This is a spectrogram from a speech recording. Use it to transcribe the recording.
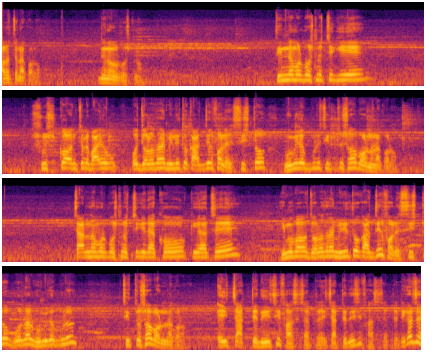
আলোচনা করো। দুই নম্বর প্রশ্ন। তিন নম্বর প্রশ্ন হচ্ছে গিয়ে, শুষ্ক অঞ্চলে বায়ু ও জলধারা মিলিত কার্যের ফলে সৃষ্ট ভূমিরূপগুলি চিত্রসহ বর্ণনা করো। চার নম্বর প্রশ্ন হচ্ছে কি দেখো, কি আছে? হিমবাহ জলধারা মিলিত কার্যের ফলে সৃষ্ট বোধার ভূমিরূপগুলো চিত্রসহ বর্ণনা করো। এই চারটে দিয়েছি ফার্স্ট চ্যাপ্টার এই চারটে দিয়েছি ফার্স্ট চ্যাপ্টার ঠিক আছে?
